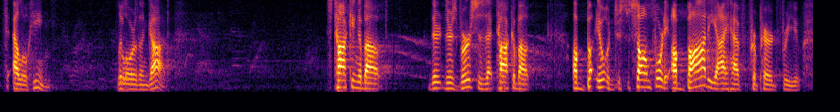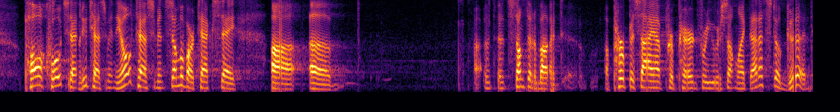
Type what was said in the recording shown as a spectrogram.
It's Elohim, a little lower than God. It's talking about, there, there's verses that talk about a, Psalm 40, a body I have prepared for you. Paul quotes that in the New Testament. In the Old Testament, some of our texts say uh, uh, uh, something about a, a purpose I have prepared for you or something like that. That's still good.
